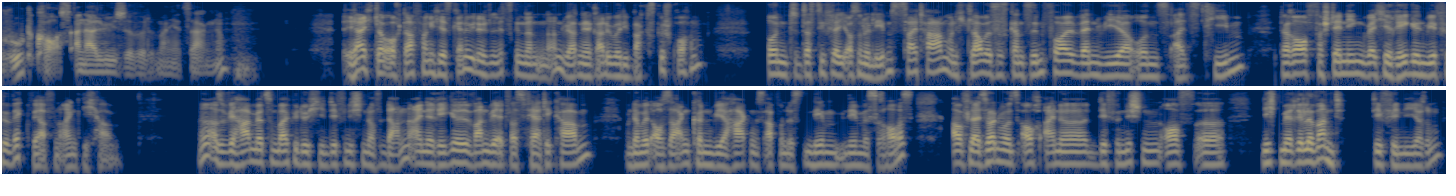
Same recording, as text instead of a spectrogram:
Root Cause Analyse, würde man jetzt sagen, ne? Ja, ich glaube, auch da fange ich jetzt gerne wieder mit den letztgenannten an. Wir hatten ja gerade über die Bugs gesprochen und dass die vielleicht auch so eine Lebenszeit haben. Und ich glaube, es ist ganz sinnvoll, wenn wir uns als Team darauf verständigen, welche Regeln wir für Wegwerfen eigentlich haben. Ne, also wir haben ja zum Beispiel durch die Definition of Done eine Regel, wann wir etwas fertig haben und damit auch sagen können, wir haken es ab und es nehmen, nehmen es raus. Aber vielleicht sollten wir uns auch eine Definition of äh, nicht mehr relevant definieren,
